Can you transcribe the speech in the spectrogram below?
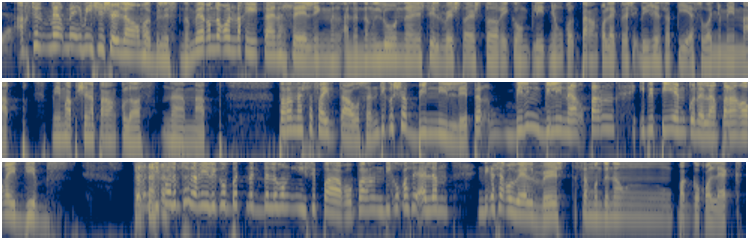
Yeah. Actually, may, may, may share lang ako mabilis no. Meron ako nakita na selling ng ano ng Lunar Silver Star Story complete yung parang collector's edition sa PS1 yung may map. May map siya na parang cloth na map. Parang nasa 5,000. Hindi ko siya binili. Pero biling-bili na ako. Parang ipipm ko na lang. Parang okay, dibs. Pero hindi ko alam sa sarili ko ba't nagdalawang isip pa ako. Parang hindi ko kasi alam, hindi kasi ako well-versed sa mundo ng pagko-collect.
